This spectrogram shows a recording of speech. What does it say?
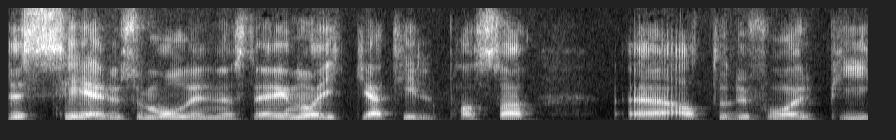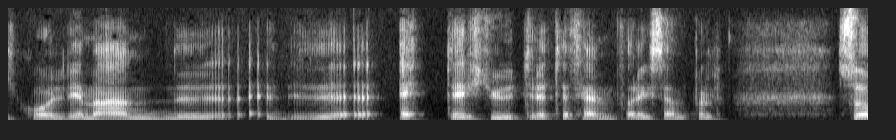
det ser ut som oljeinvesteringen nå ikke er tilpassa eh, at du får peak oil demand eh, etter 2035 f.eks. Så,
